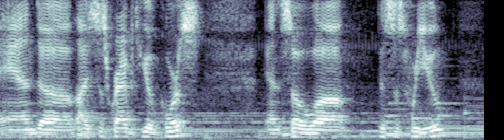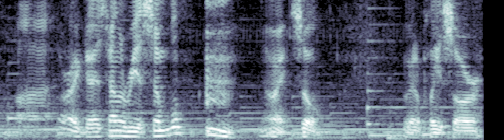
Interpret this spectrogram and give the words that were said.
and I subscribe to you, of course, and so this is for you. Alright guys, time to reassemble. Alright, so we're going to place our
